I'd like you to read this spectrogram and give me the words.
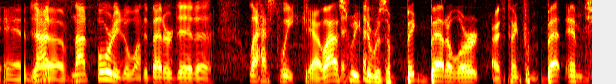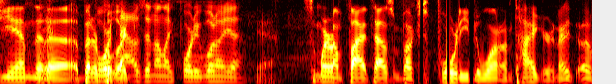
And not, uh, not 40 to 1. The better did last week. Yeah, last week there was a big bet alert, I think, from BetMGM that a better 4,000 like, on like 41. Oh, yeah. Yeah somewhere around five thousand bucks, forty to one on Tiger. And I, uh,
